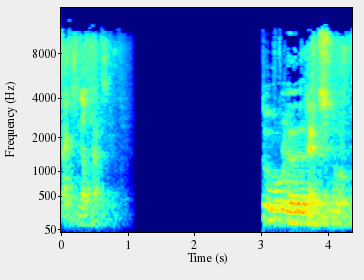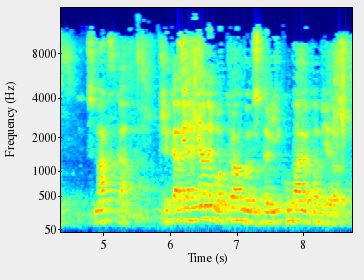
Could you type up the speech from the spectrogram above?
Taki notatnik. Tu e, tekstu. Smak kawy. Przy kawiarnianym okrągłym stoliku parę papierosów.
